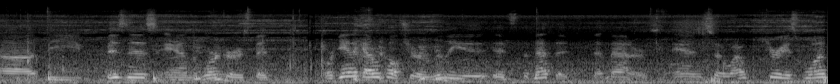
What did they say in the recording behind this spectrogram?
uh, the business and the workers, but organic agriculture really i- it's the method that matters. And so I'm curious, one,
